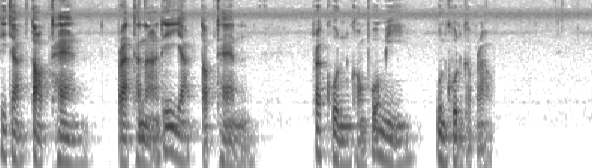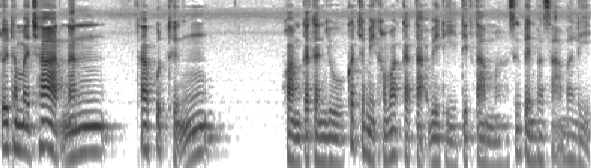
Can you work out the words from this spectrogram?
ที่จะตอบแทน ปรารถนาที่อยากตอบแทน พระคุณของผู้มีบุญคุณกับเรา โดยธรรมชาตินั้นถ้าพูดถึงความกตัญญูก็จะมีคำว่ากะตะเวทีติดตามมา ซึ่งเป็นภาษาบาลี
